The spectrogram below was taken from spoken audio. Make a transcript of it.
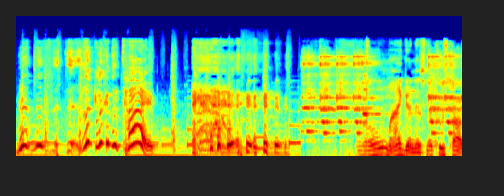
This, this, this, look, look at the time. oh my goodness, look who's calling.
